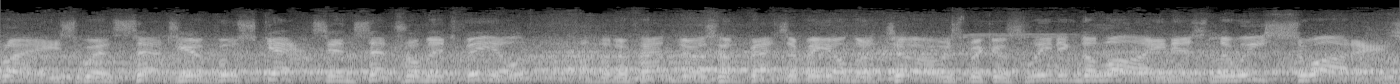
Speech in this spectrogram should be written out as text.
plays with Sergio Busquets in central midfield. And the defenders had better be on their toes because leading the line is Luis Suarez.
